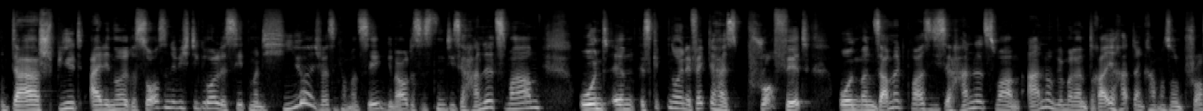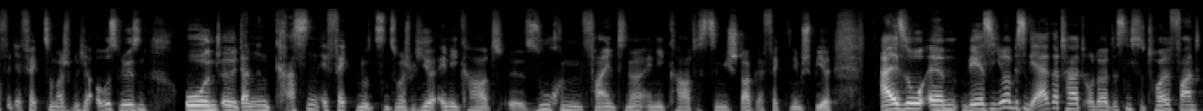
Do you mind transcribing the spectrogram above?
da spielt eine neue Ressource eine wichtige Rolle. Das sieht man hier. Ich weiß nicht, kann man es sehen? Genau, das sind diese Handelswaren. Und ähm, es gibt einen neuen Effekt, der heißt Profit. Und man sammelt quasi diese Handelswaren an. Und wenn man dann drei hat, dann kann man so einen Profit-Effekt zum Beispiel hier auslösen und äh, dann einen krassen Effekt nutzen. Zum Beispiel hier Anycard äh, suchen, Feind, ne? Anycard ist ziemlich starker Effekt in dem Spiel. Also, ähm, wer sich immer ein bisschen geärgert hat oder das nicht so toll fand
